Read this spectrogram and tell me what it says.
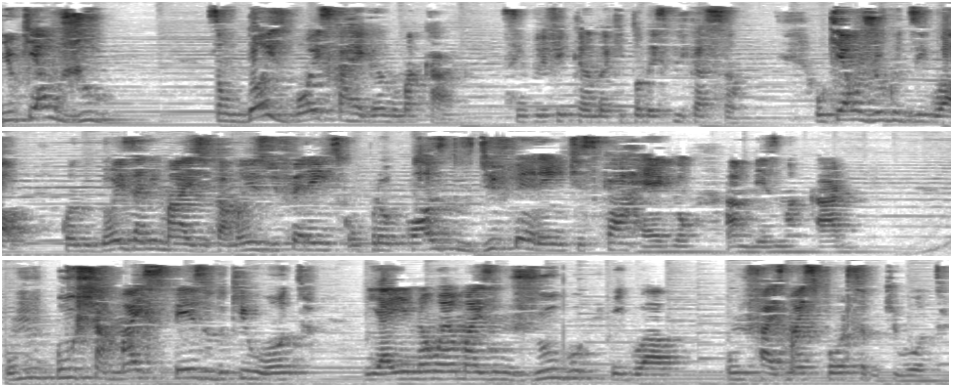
E o que é um jugo? São dois bois carregando uma carga. Simplificando aqui toda a explicação. O que é um jugo desigual? Quando dois animais de tamanhos diferentes, com propósitos diferentes, carregam a mesma carga. Um puxa mais peso do que o outro, e aí não é mais um jugo igual, um faz mais força do que o outro,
